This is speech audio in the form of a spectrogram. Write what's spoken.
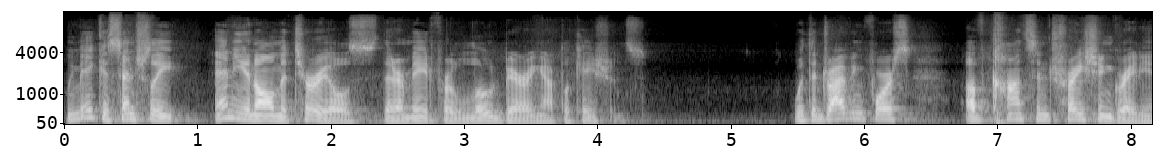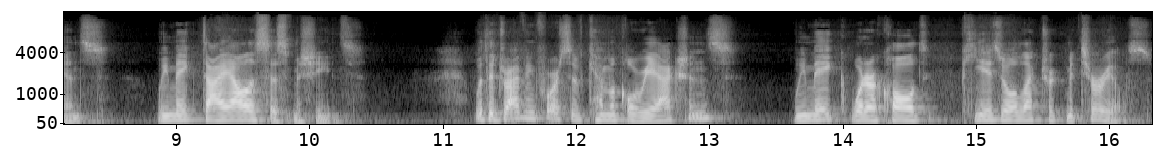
we make essentially any and all materials that are made for load bearing applications. With the driving force of concentration gradients, we make dialysis machines. With the driving force of chemical reactions, we make what are called piezoelectric materials.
